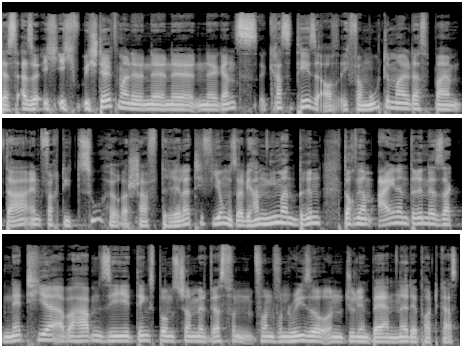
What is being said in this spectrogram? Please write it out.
Das, also ich, ich, ich stelle jetzt mal eine, eine, eine ganz krasse These auf. Ich vermute mal, dass beim da einfach die Zuhörerschaft relativ jung ist. Weil wir haben niemanden drin, doch wir haben einen drin, der sagt, nett hier, aber haben sie Dingsbums schon mit was von, von, von Rezo und Julian Bam, ne, der Podcast,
